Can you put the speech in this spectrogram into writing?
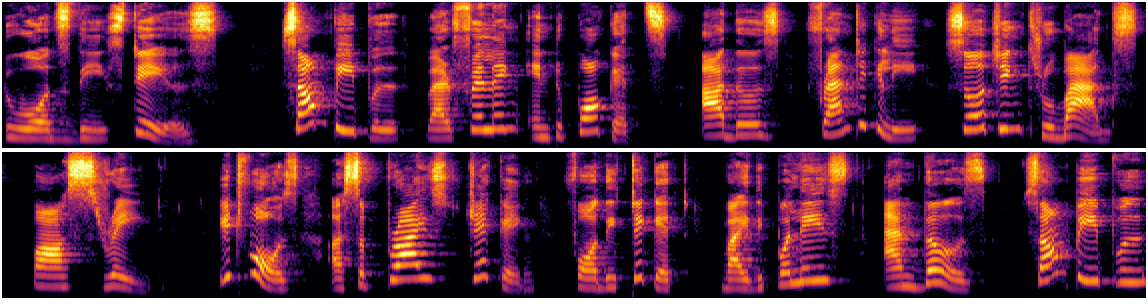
towards the stairs. Some people were filling into pockets, others frantically searching through bags. Pass raid. It was a surprise checking for the ticket by the police and those some people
